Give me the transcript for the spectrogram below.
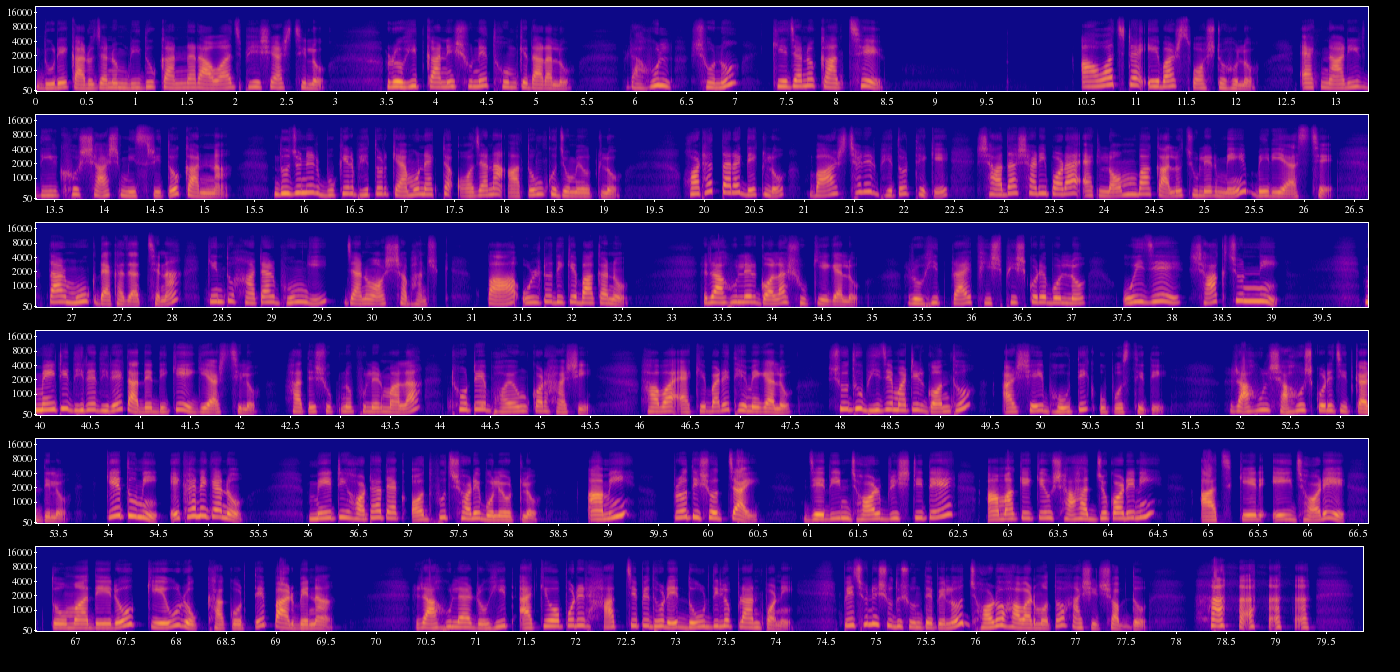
দূরে কারও যেন মৃদু কান্নার আওয়াজ ভেসে আসছিল। রোহিত কানে শুনে থমকে দাঁড়াল, রাহুল, শোনো, কে যেন কাঁদছে? আওয়াজটা এবার স্পষ্ট হল। এক নারীর দীর্ঘশ্বাস মিশ্রিত কান্না। দুজনের বুকের ভেতর কেমন একটা অজানা আতঙ্ক জমে উঠল। হঠাৎ তারা দেখল বাঁশঝাড়ের ভেতর থেকে সাদা শাড়ি পরা এক লম্বা কালো চুলের মেয়ে বেরিয়ে আসছে। তার মুখ দেখা যাচ্ছে না, কিন্তু হাঁটার ভঙ্গি যেন অস্বাভাবিক। পা উল্টো দিকে বাঁকানো। রাহুলের গলা শুকিয়ে গেল। রোহিত প্রায় ফিসফিস করে বলল, ওই যে শাক চুন্নি মেয়েটি ধীরে ধীরে তাদের দিকে এগিয়ে আসছিল। হাতে শুকনো ফুলের মালা, ঠোঁটে ভয়ঙ্কর হাসি। হাওয়া একেবারে থেমে গেল। শুধু ভিজে মাটির গন্ধ আর সেই ভৌতিক উপস্থিতি। রাহুল সাহস করে চিৎকার দিল, কে তুমি? এখানে কেন? মেয়েটি হঠাৎ এক অদ্ভুত স্বরে বলে উঠল, আমি? প্রতিশোধ চাই। যেদিন ঝড় বৃষ্টিতে আমাকে কেউ সাহায্য করেনি, আজকের এই ঝড়ে তোমাদেরও কেউ রক্ষা করতে পারবে না। রাহুল আর রোহিত একে অপরের হাত চেপে ধরে দৌড় দিল প্রাণপণে। পেছনে শুধু শুনতে পেল ঝড়ো হাওয়ার মতো হাসির শব্দ।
